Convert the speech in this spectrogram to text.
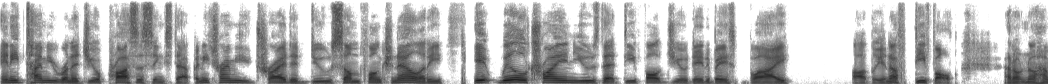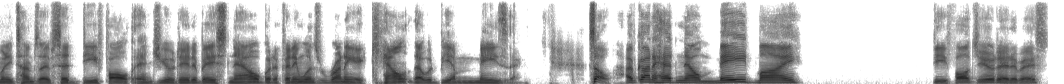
anytime you run a geoprocessing step, anytime you try to do some functionality, it will try and use that default geodatabase by, oddly enough, default. I don't know how many times I've said default and geodatabase now, but if anyone's running a count, that would be amazing. So I've gone ahead and now made my default geodatabase.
